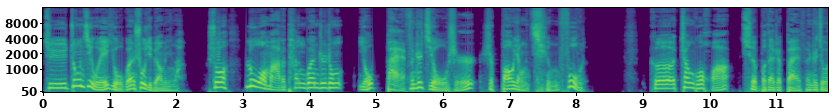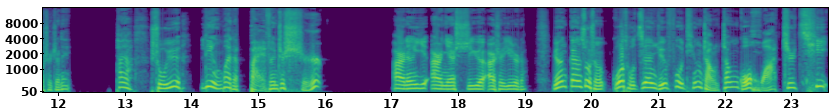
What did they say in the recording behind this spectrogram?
据中纪委有关数据表明啊，说落马的贪官之中有百分之九十是包养情妇的。可张国华却不在这百分之九十之内，他呀属于另外的百分之十。二零一二年十一月二十一日的，原甘肃省国土资源局副厅长张国华之妻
